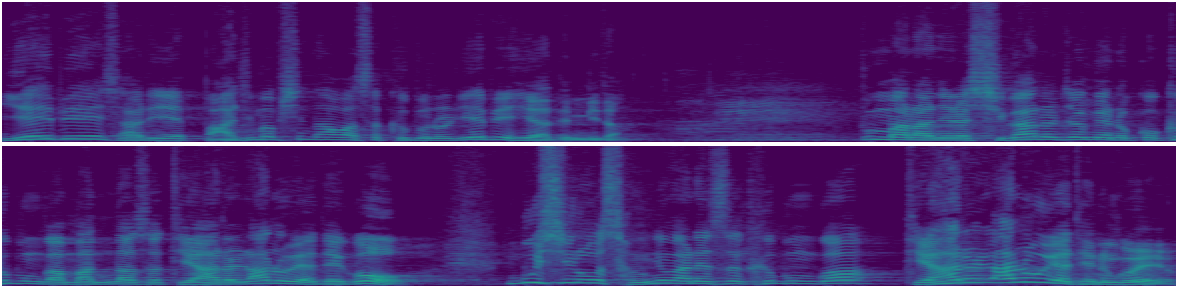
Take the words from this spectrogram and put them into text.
예배 자리에 빠짐없이 나와서 그분을 예배해야 됩니다. 뿐만 아니라 시간을 정해놓고 그분과 만나서 대화를 나누어야 되고 무시로 성령 안에서 그분과 대화를 나누어야 되는 거예요.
